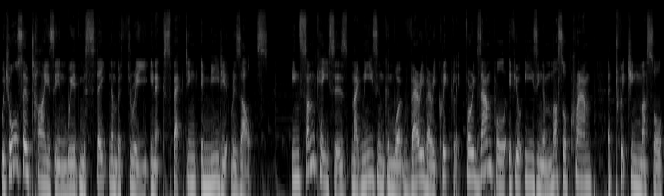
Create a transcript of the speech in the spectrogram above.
Which also ties in with mistake number three in expecting immediate results. In some cases, magnesium can work very, very quickly. For example, if you're easing a muscle cramp, a twitching muscle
